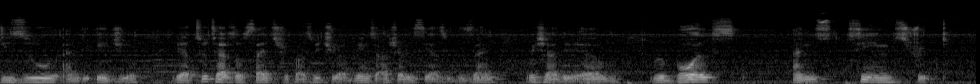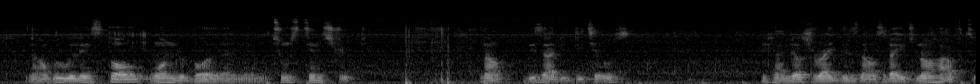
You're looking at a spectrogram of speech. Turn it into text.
diesel and the AGO there are two types of side strippers which you are going to actually see as we design which are the um, reboiled and steam stripped. Now we will install one reboiled and um, two steam stripped now these are the details. You can just write this down so that you do not have to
